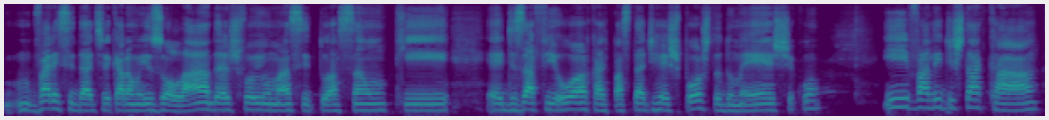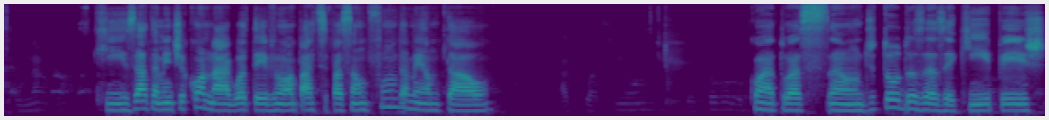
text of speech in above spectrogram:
várias cidades ficaram isoladas, foi uma situação que é, desafiou a capacidade de resposta do México. E vale destacar que exatamente Conágua teve uma participação fundamental com a atuação de todas as equipes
